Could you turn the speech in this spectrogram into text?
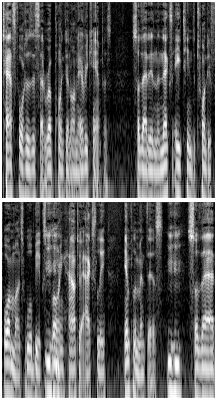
task forces, et cetera, appointed on every campus so that in the next 18 to 24 months, we'll be mm-hmm. exploring how to actually implement this mm-hmm. so that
